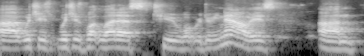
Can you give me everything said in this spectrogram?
uh, which is which is what led us to what we're doing now, is um,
